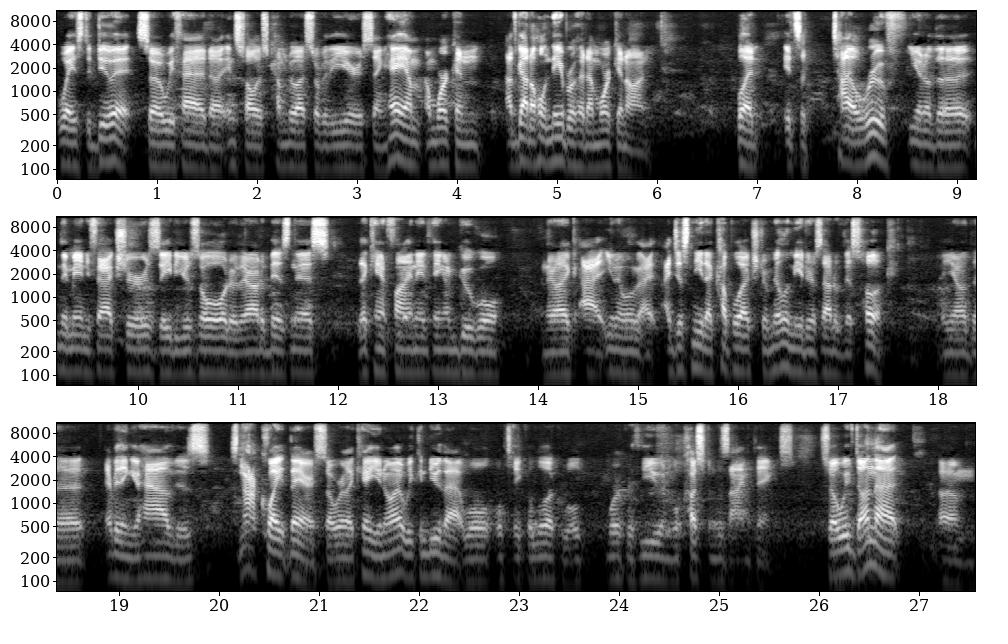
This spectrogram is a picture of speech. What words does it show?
ways to do it. So we've had uh, installers come to us over the years saying, "Hey, I'm, I'm working. I've got a whole neighborhood I'm working on, but it's a tile roof. You know, the the manufacturer is 80 years old or they're out of business. They can't find anything on Google." And they're like, I, you know, I, I just need a couple extra millimeters out of this hook you know the everything you have is it's not quite there. So we're like, hey, you know what? We can do that. We'll we'll take a look. We'll work with you and we'll custom design things. So we've done that. Um,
